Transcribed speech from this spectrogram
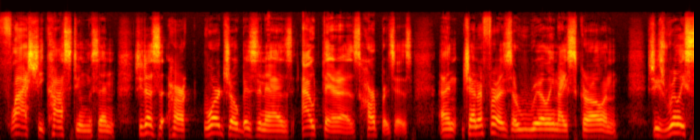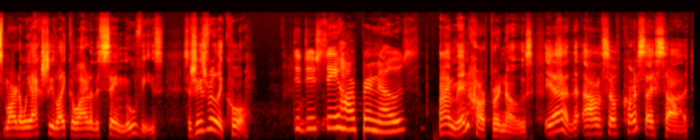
flashy costumes, and she does her wardrobe isn't as out there as Harper's is. And Jennifer is a really nice girl, and she's really smart, and we actually like a lot of the same movies, so she's really cool. Did you see Harper Knows? I'm in Harper Knows. Yeah, um, so of course I saw it.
